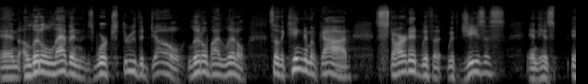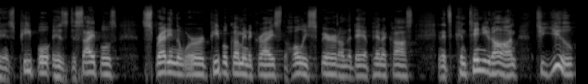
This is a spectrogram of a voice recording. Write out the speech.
And a little leaven works through the dough, little by little. So the kingdom of God started with, a, with Jesus and his, and his people, his disciples, spreading the word, people coming to Christ, the Holy Spirit on the day of Pentecost. And it's continued on to you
